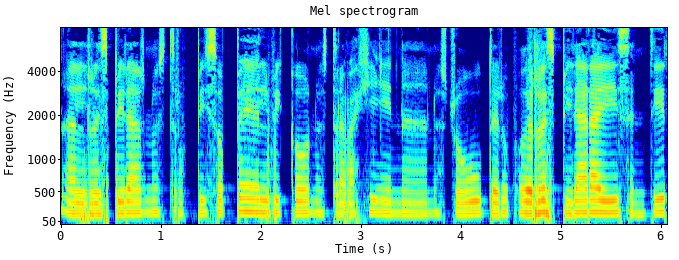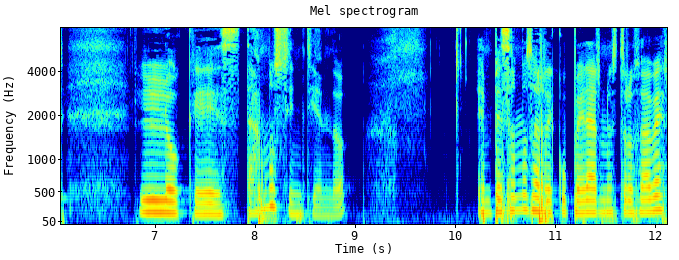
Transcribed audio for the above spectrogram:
al respirar nuestro piso pélvico, nuestra vagina, nuestro útero, poder respirar ahí, sentir lo que estamos sintiendo, empezamos a recuperar nuestro saber,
